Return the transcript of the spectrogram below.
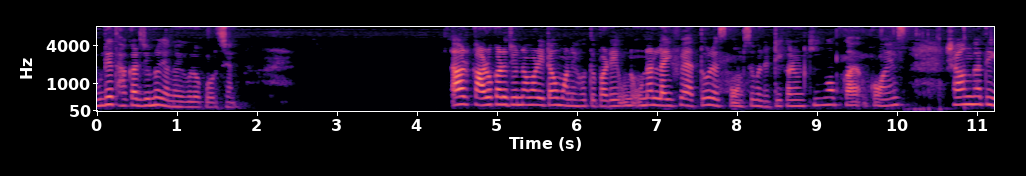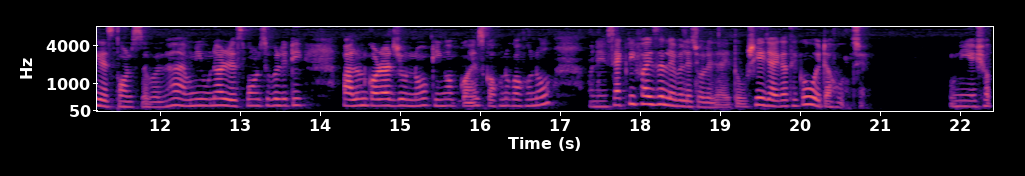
ভুলে থাকার জন্য যেন এগুলো করছেন। আর কারও কারও জন্য আমার এটাও মনে হতে পারে ওনার লাইফে এত রেসপন্সিবিলিটি কারণ কিং অফ কয়েন্স সাংঘাতিক রেসপন্সিবল হ্যাঁ উনি ওনার রেসপন্সিবিলিটি পালন করার জন্য কিং অফ কয়েন্স কখনো কখনো মানে স্যাক্রিফাইসের লেভেলে চলে যায়। তো সেই জায়গা থেকেও এটা হচ্ছে। উনি এসব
